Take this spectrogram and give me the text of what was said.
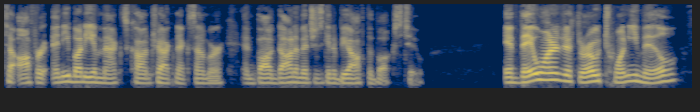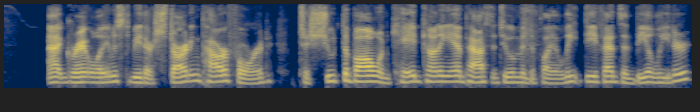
to offer anybody a max contract next summer, and Bogdanovic is going to be off the books too. If they wanted to throw 20 mil at Grant Williams to be their starting power forward, to shoot the ball when Cade Cunningham passed it to him, and to play elite defense and be a leader,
